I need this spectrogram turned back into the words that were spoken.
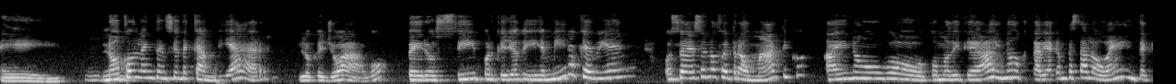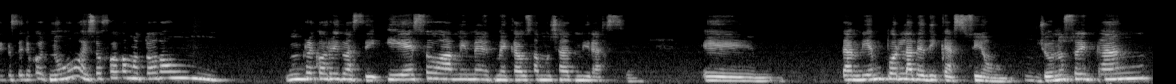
eh, no con la intención de cambiar lo que yo hago, pero sí porque yo dije, mira qué bien, o sea, eso no fue traumático, ahí no hubo como de que, ay, no, que había que empezar a los 20, que qué sé yo, no, eso fue como todo un, un recorrido así y eso a mí me, causa mucha admiración. Eh, también por la dedicación. Yo no soy tan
